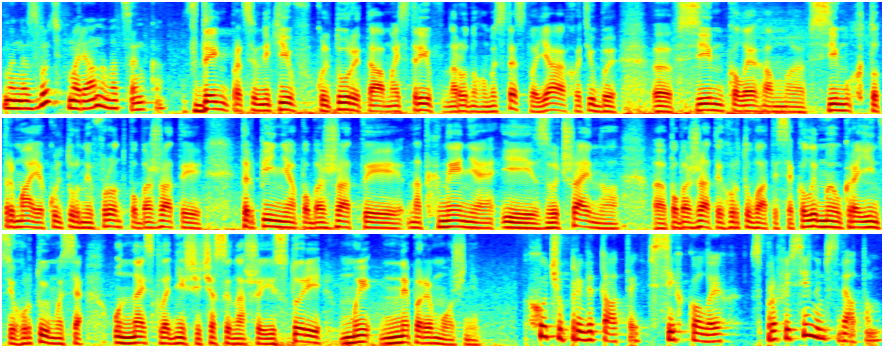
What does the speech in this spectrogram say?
Мене звуть Мар'яна Ваценка. В День працівників культури та майстрів народного мистецтва я хотів би е, всім колегам, е, всім, хто тримає культурний фронт, побажати терпіння, побажати натхнення і, звичайно, е, побажати гуртуватися. Коли ми, українці, гуртуємося у найскладніші часи нашої історії, ми непереможні. Хочу привітати всіх колег з професійним святом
